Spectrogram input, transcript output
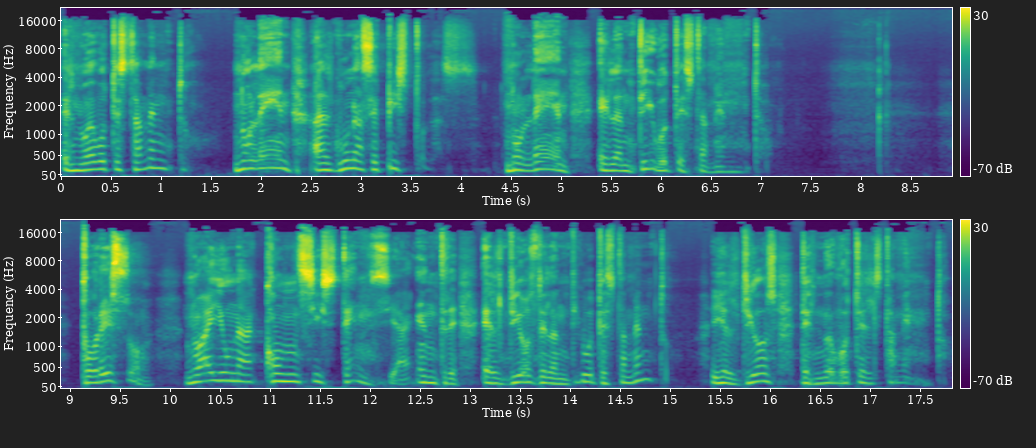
el Nuevo Testamento, no leen algunas epístolas, no leen el Antiguo Testamento. Por eso no hay una consistencia entre el Dios del Antiguo Testamento y el Dios del Nuevo Testamento.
